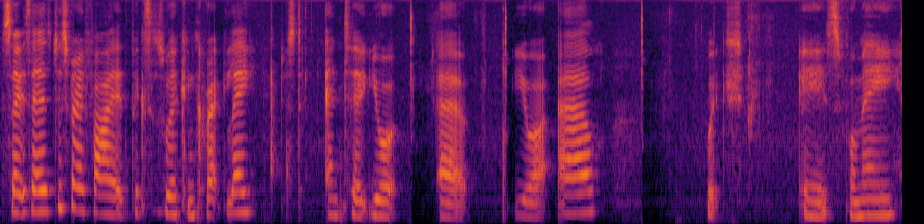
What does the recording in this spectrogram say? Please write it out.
So it says, just verify the pixel's working correctly. Just enter your uh, URL, which is for me.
